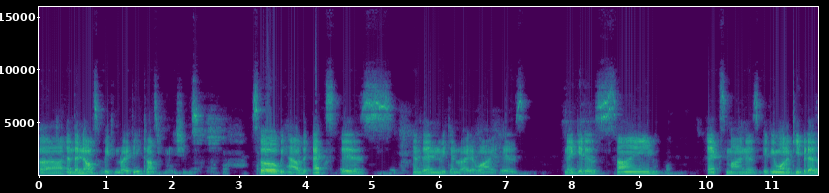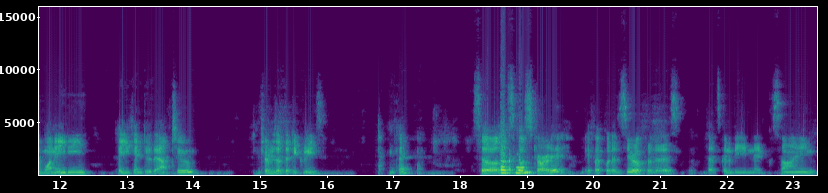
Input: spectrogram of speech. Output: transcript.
Uh, and then also we can write the transformations. So we have the x is, and then we can write a y is negative sine x minus, if you want to keep it as 180, uh, you can do that too, in terms of the degrees. Okay, so let's go start it. If I put a zero for this, that's going to be neg sine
